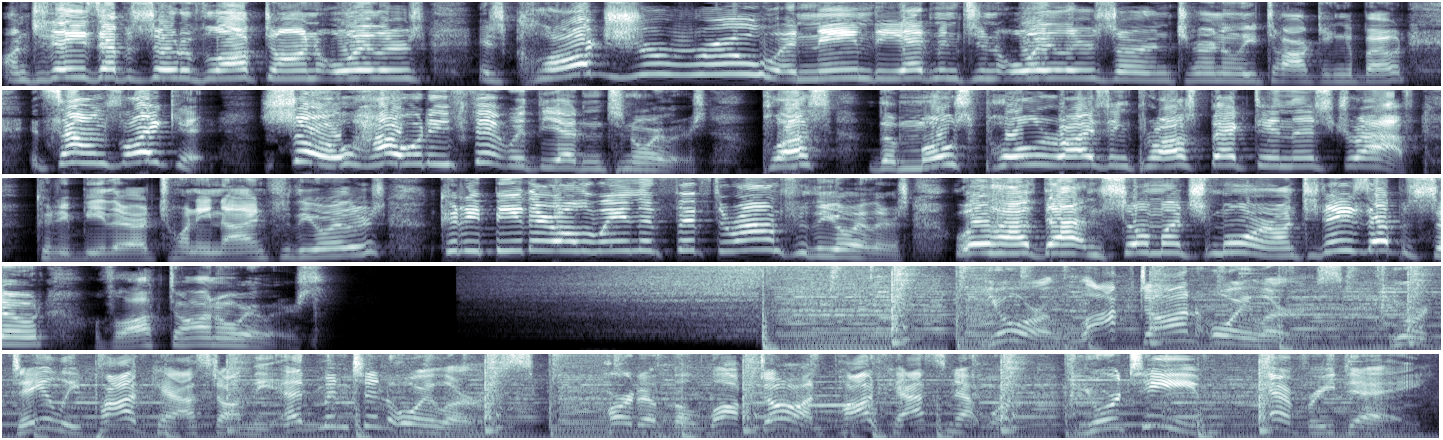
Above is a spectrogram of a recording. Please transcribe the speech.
On today's episode of Locked On Oilers, is Claude Giroux a name the Edmonton Oilers are internally talking about? It sounds like it. So, how would he fit with the Edmonton Oilers? Plus, the most polarizing prospect in this draft. Could he be there at 29 for the Oilers? Could he be there all the way in the fifth round for the Oilers? We'll have that and so much more on today's episode of Locked On Oilers. Your Locked On Oilers, your daily podcast on the Edmonton Oilers. Part of the Locked On Podcast Network, your team every day.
